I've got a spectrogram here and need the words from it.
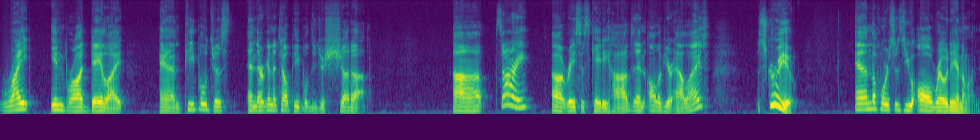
right in broad daylight. And people just, and they're going to tell people to just shut up. Uh, sorry, uh, racist Katie Hobbs and all of your allies. Screw you. And the horses you all rode in on.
